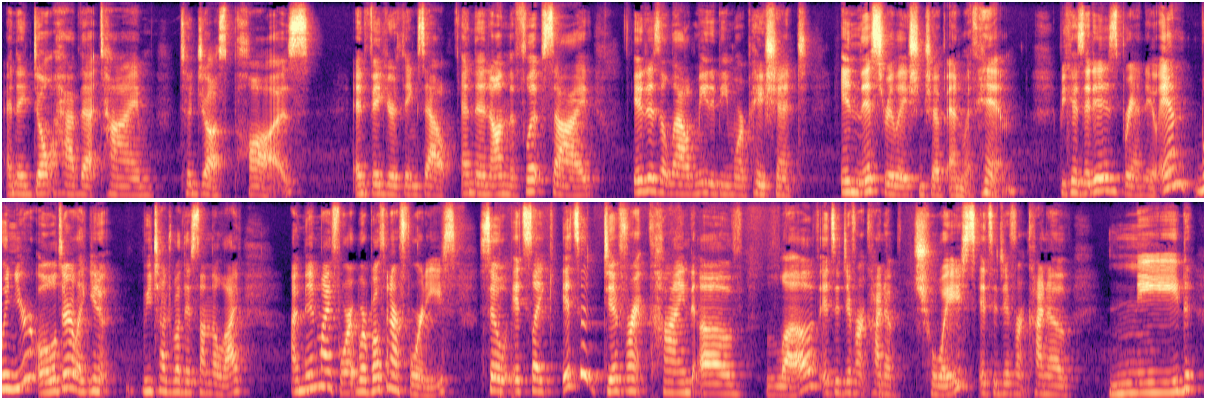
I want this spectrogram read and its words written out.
and they don't have that time to just pause and figure things out. And then on the flip side, it has allowed me to be more patient in this relationship and with him because it is brand new. And when you're older, like, you know, we talked about this on the live. I'm in my 40s. We're both in our 40s. So it's like, it's a different kind of love. It's a different kind of choice. It's a different kind of need,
